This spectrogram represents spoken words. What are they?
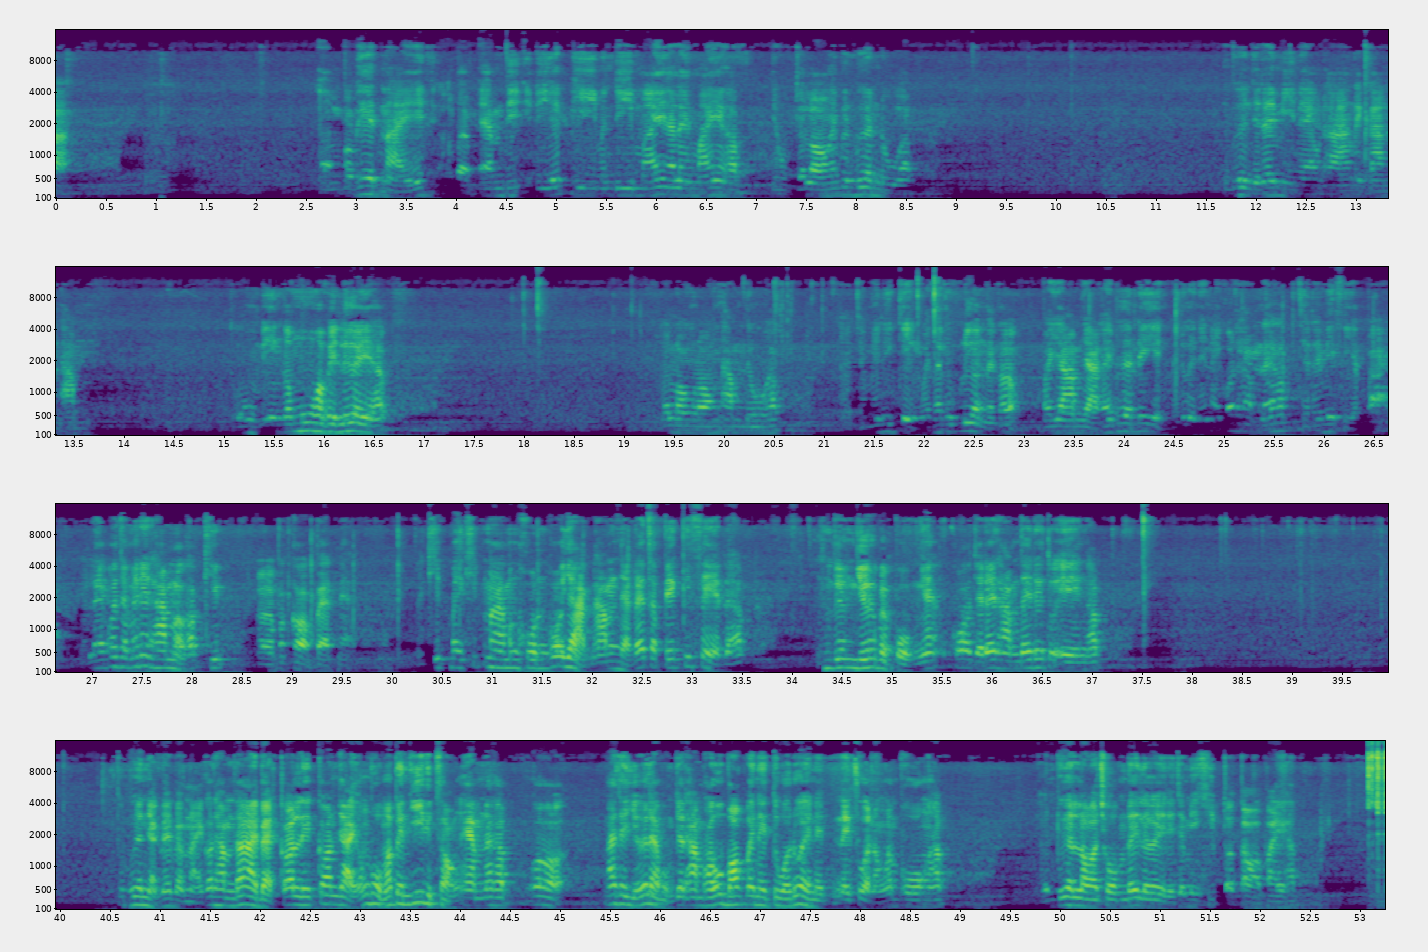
ทำประเภทไหน แบบแอม DSP มันดีไหมอะไรไหมครับ เดี๋ยวจะลองให้เพื่อนๆดูครับ เพื่อนๆจะได้มีแนวทางในการทำตัวผมเองก็มั่วไปเรื่อยครับ ก็ลองลองทำดูครับ อาจจะไม่ได้เก่งไปทั้งทุกเรื่องแต่ก็พยายามอยากให้เพื่อนได้เห็นไปด้วยไหนๆก็ทำแล้วครับจะได้ไม่เสียเปล่าแรกก็จะไม่ได้ทำหรอกครับคลิปประกอบแบตเนี่ยคิดไปคิดมาบางคนก็อยากทำอยากได้สเปคพิเศษนะครับ เรื่องเยอะแบบผมเนี้ยก็จะได้ทำได้ด้วยตัวเองครับ เพื่อนๆอยากได้แบบไหนก็ทำได้แบตก้อนเล็กก้อนใหญ่ของผมมาเป็น 22 แอมป์นะครับ ก็น่าจะเยอะแหละผมจะทำ power box ไปในตัวด้วยในในส่วนของลำโพงครับ เพื่อนๆรอชมได้เลย เดี๋ยวจะมีคลิปต่อๆไปครับ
